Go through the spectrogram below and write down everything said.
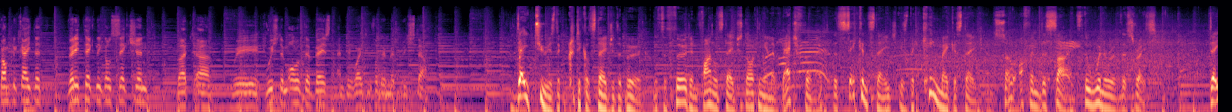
complicated, very technical section, but uh, we wish them all of the best and we're waiting for them at Bridgetown. Day 2 is the critical stage of the Berg, with the third and final stage starting in a batch format. The second stage is the Kingmaker stage and so often decides the winner of this race. Day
